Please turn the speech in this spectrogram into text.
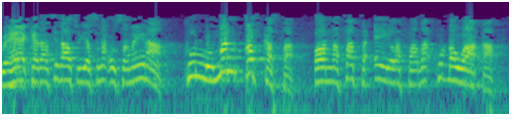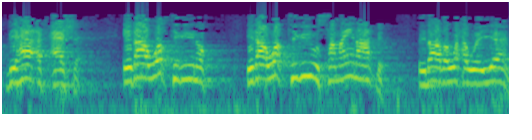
Wahaakadaa sidaasuu yasnacu samaynaa kullu man qof kasta oo nafasa ay lafada ku dhawaaqa bihaa afcaasha idaa waqtigiina idaa waqtigiiyuu samaynaa dhe idaada waxa weeyaan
